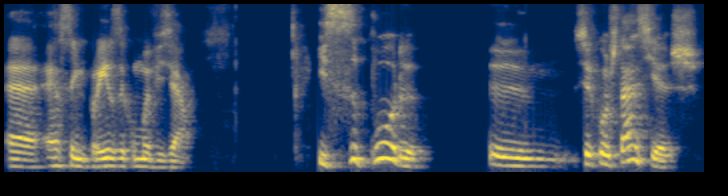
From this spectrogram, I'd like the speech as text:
essa empresa com uma visão. E se por uh, circunstâncias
